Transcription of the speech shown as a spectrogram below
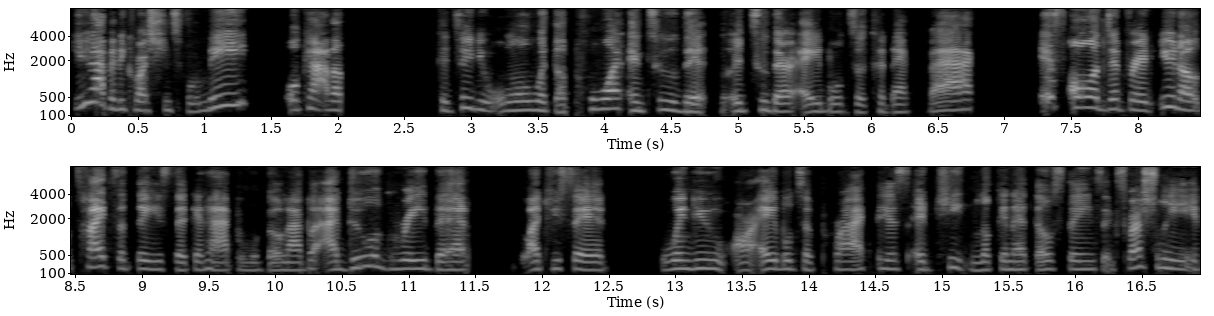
do you have any questions for me or kind of continue on with the point until until they're able to connect back? It's all different, you know, types of things that can happen with Go Live. But I do agree that, like you said, when you are able to practice and keep looking at those things, especially if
